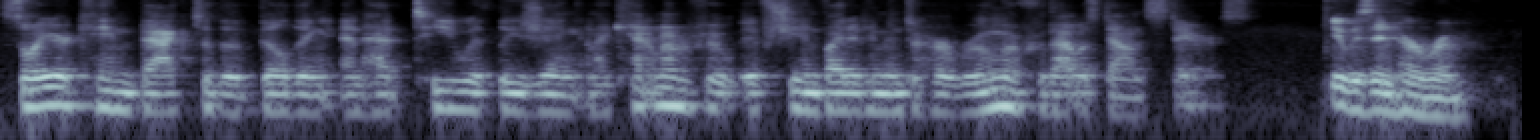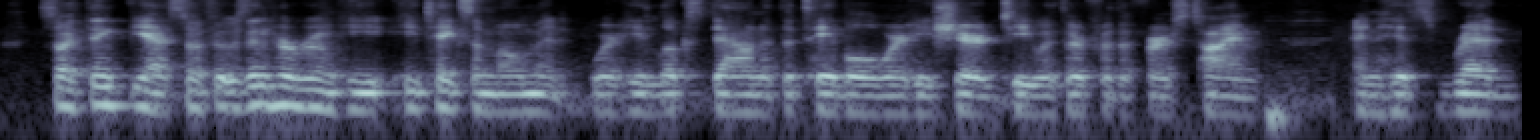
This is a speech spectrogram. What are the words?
Sawyer came back to the building and had tea with Li Jing, and I can't remember if, it, if she invited him into her room or if that was downstairs. It was in her room. So I think yeah. So if it was in her room, he he takes a moment where he looks down at the table where he shared tea with her for the first time, and his red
